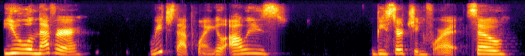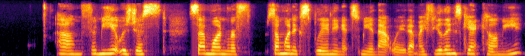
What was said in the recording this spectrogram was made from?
you will never reach that point. You'll always be searching for it. So um, for me, it was just someone ref- someone explaining it to me in that way that my feelings can't kill me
